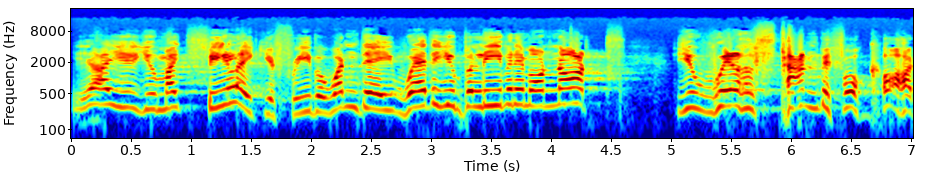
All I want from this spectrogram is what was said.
Yeah, you, you might feel like you're free, but one day, whether you believe in him or not, you will stand before God.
